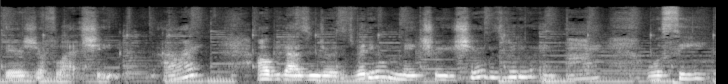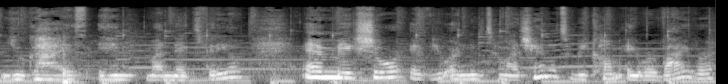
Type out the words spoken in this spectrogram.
There's your flat sheet. All right. I hope you guys enjoyed this video. Make sure you share this video and I will see you guys in my next video. And make sure if you are new to my channel to become a reviver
